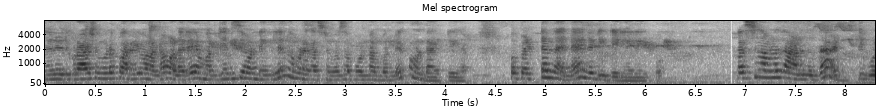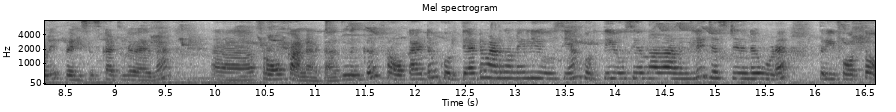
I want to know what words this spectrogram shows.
ഞാൻ ഒരു പ്രാവശ്യം കൂടെ പറയുവാണ് വളരെ എമർജൻസി ഉണ്ടെങ്കിൽ നമ്മുടെ കസ്റ്റമർ സപ്പോർട്ട് നമ്പറിൽ കോൺടാക്ട് ചെയ്യാം. അപ്പോൾ പെട്ടെന്ന് തന്നെ അതിന്റെ ഡീറ്റെയിലിംഗിലേക്ക് പോകും. ഫസ്റ്റ് നമ്മൾ കാണുന്നത് അടിപൊളി പ്രിൻസസ് കട്ടിൽ വരുന്ന ഫ്രോക്കാണ് കേട്ടോ. അത് നിങ്ങൾക്ക് ഫ്രോക്കായിട്ടും കുർത്തിയായിട്ടും വേണമെന്നുണ്ടെങ്കിൽ യൂസ് ചെയ്യാം. കുർത്തി യൂസ് ചെയ്യുന്നതാണെങ്കിൽ ജസ്റ്റ് ഇതിന്റെ കൂടെ ത്രീ ഫോർത്തോ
